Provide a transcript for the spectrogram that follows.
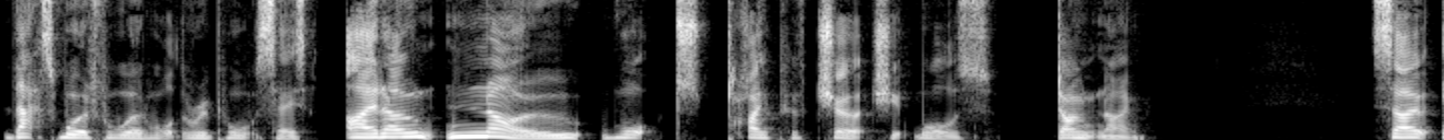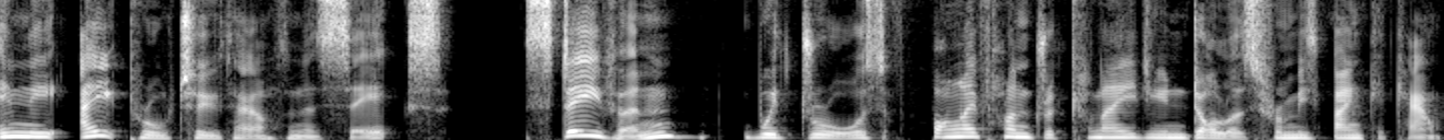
That's word for word what the report says. I don't know what type of church it was. Don't know. So in the April 2006, Stephen withdraws 500 Canadian dollars from his bank account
